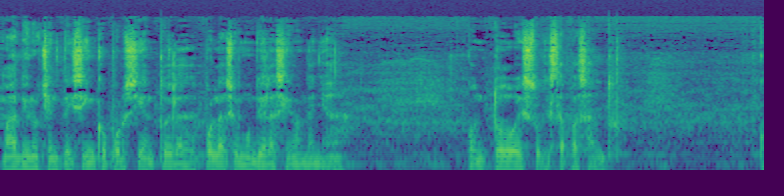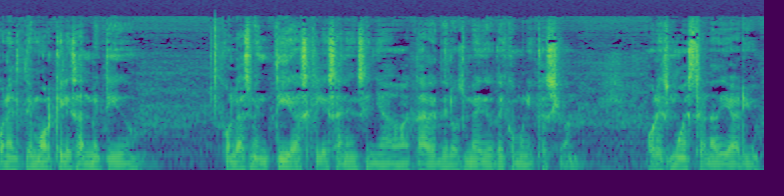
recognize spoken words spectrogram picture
más de un 85% de la población mundial ha sido engañada con todo esto que está pasando, con el temor que les han metido, con las mentiras que les han enseñado a través de los medios de comunicación o les muestran a diario.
